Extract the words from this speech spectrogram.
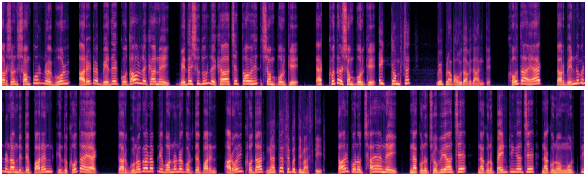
দর্শন সম্পূর্ণ ভুল আর এটা বেদে কোথাও লেখা নেই। বেদে শুধু লেখা আছে তহিদ সম্পর্কে এক খোদা সম্পর্কে। এই খোদা এক তার ভিন্ন ভিন্ন নাম দিতে পারেন কিন্তু খোদা এক তার গুণগান আপনি বর্ণনা করতে পারেন আর ওই খোদার তার কোনো ছায়া নেই না কোনো ছবি আছে না কোনো পেন্টিং আছে, না কোনো মূর্তি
